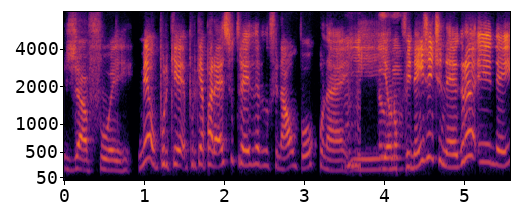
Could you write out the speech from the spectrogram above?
Já foi. Meu, porque, porque aparece o trailer no final um pouco, né? Uhum, e eu, eu não vi nem gente negra e nem,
